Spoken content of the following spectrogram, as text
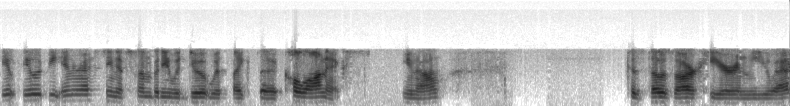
it it would be interesting if somebody would do it with like the Coleonyx, you know, because those are here in the U.S.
